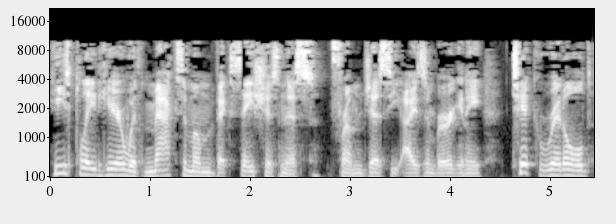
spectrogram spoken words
He's played here with maximum vexatiousness from Jesse Eisenberg in a tick-riddled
